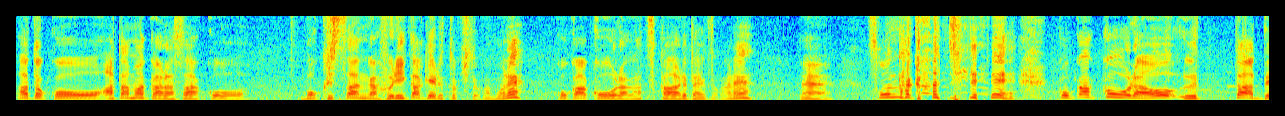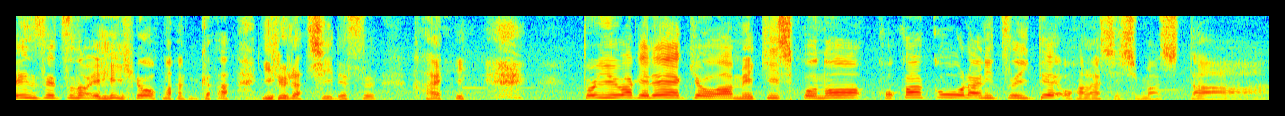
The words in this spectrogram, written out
あとこう頭からさこう牧師さんが振りかける時とかもねコカ・コーラが使われたりとかね、えー、そんな感じでねコカ・コーラを売った伝説の営業マンがいるらしいです。はい。というわけで今日はメキシコのコカ・コーラについてお話ししました。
